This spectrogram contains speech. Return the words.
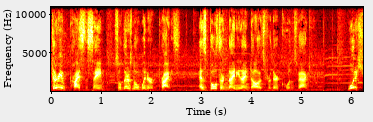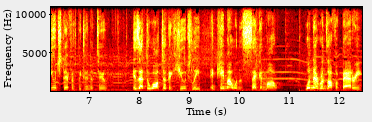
They're even priced the same, so there's no winner in price, as both are $99 for their cordless vacuum. One huge difference between the two is that DeWalt took a huge leap and came out with a second model, one that runs off a battery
